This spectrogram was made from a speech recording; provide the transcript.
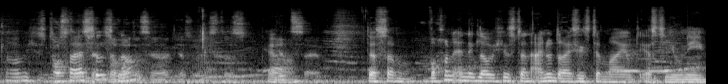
glaube ich, ist das heißt es. Ne? Das, ja. Also ist das ja. jetzt sein. Das am Wochenende, glaube ich, ist dann 31. Mai und 1. Juni.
